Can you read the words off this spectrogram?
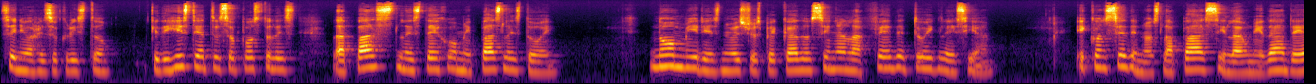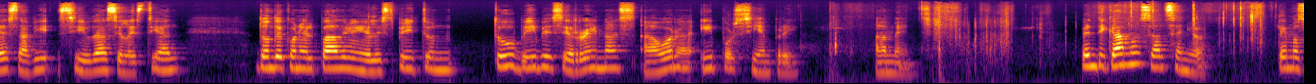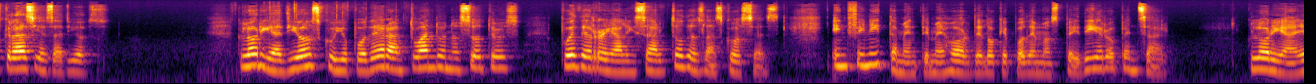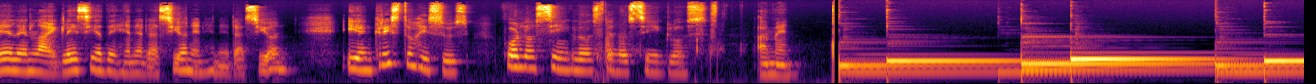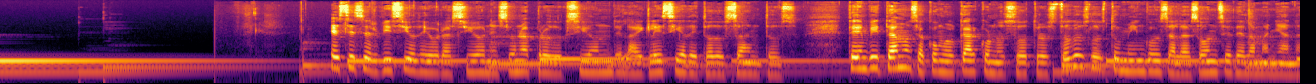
Señor Jesucristo, que dijiste a tus apóstoles, la paz les dejo, mi paz les doy. No mires nuestros pecados, sino la fe de tu iglesia y concédenos la paz y la unidad de esa ciudad celestial, donde con el Padre y el Espíritu tú vives y reinas ahora y por siempre. Amén. Bendigamos al Señor. Demos gracias a Dios. Gloria a Dios cuyo poder actuando en nosotros puede realizar todas las cosas, infinitamente mejor de lo que podemos pedir o pensar. Gloria a Él en la Iglesia de generación en generación y en Cristo Jesús por los siglos de los siglos. Amén. Este servicio de oración es una producción de la Iglesia de Todos Santos. Te invitamos a convocar con nosotros todos los domingos a las 11 de la mañana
